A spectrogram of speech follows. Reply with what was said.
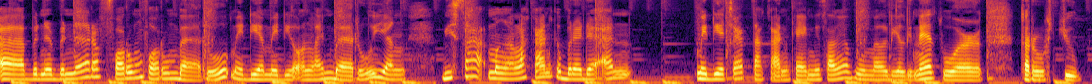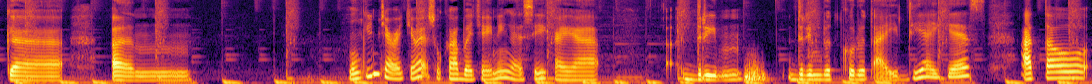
uh, benar-benar forum-forum baru, media-media online baru yang bisa mengalahkan keberadaan media cetak kan. Kayak misalnya Female Daily Network, terus juga um, mungkin cewek-cewek suka baca ini gak sih? Kayak dream dream.co.id I guess. Atau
